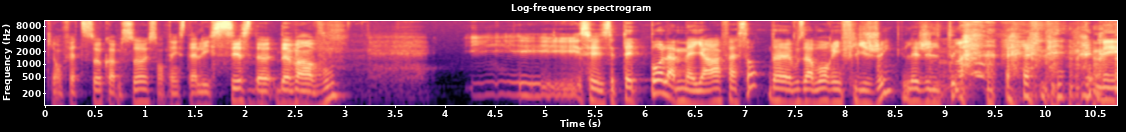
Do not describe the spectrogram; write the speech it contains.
qui ont fait ça comme ça, ils sont installés six de- devant vous. C'est, c'est peut-être pas la meilleure façon de vous avoir infligé l'agilité. Mais,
